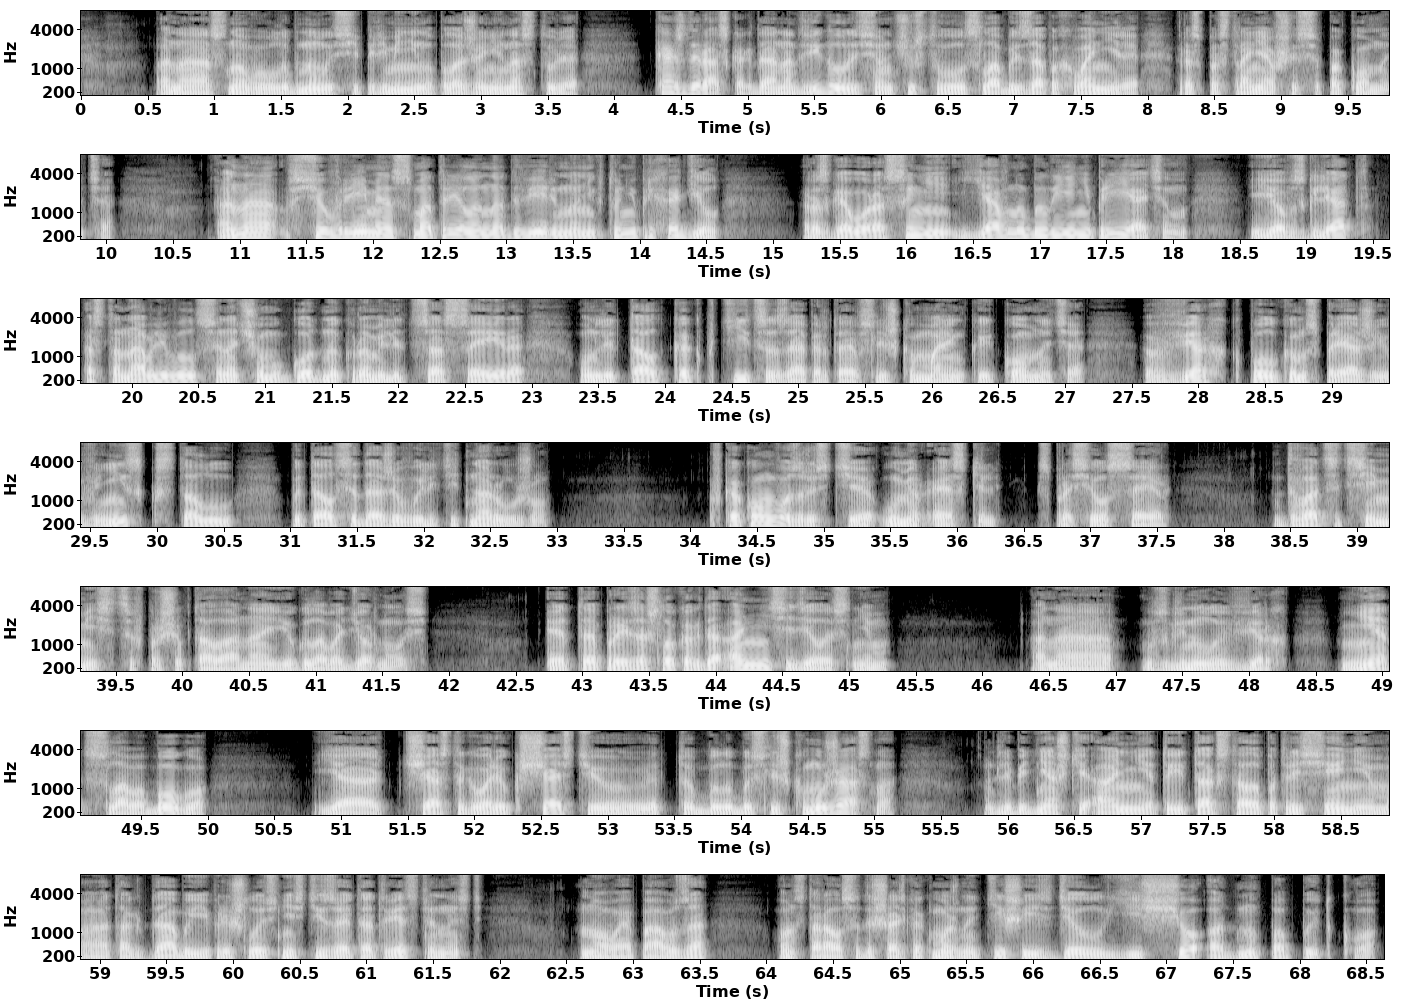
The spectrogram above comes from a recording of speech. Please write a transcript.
она снова улыбнулась и переменила положение на стуле. Каждый раз, когда она двигалась, он чувствовал слабый запах ванили, распространявшийся по комнате. Она все время смотрела на дверь, но никто не приходил. Разговор о сыне явно был ей неприятен. Ее взгляд останавливался на чем угодно, кроме лица Сейра. Он летал, как птица, запертая в слишком маленькой комнате — вверх к полкам с пряжей, вниз к столу, пытался даже вылететь наружу. «В каком возрасте умер Эскель?» — спросил Сейер. «Двадцать семь месяцев», — прошептала она, ее голова дернулась. «Это произошло, когда Анни сидела с ним?» Она взглянула вверх. «Нет, слава богу. Я часто говорю, к счастью, это было бы слишком ужасно. Для бедняжки Анни это и так стало потрясением, а тогда бы ей пришлось нести за это ответственность. Новая пауза. Он старался дышать как можно тише и сделал еще одну попытку.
